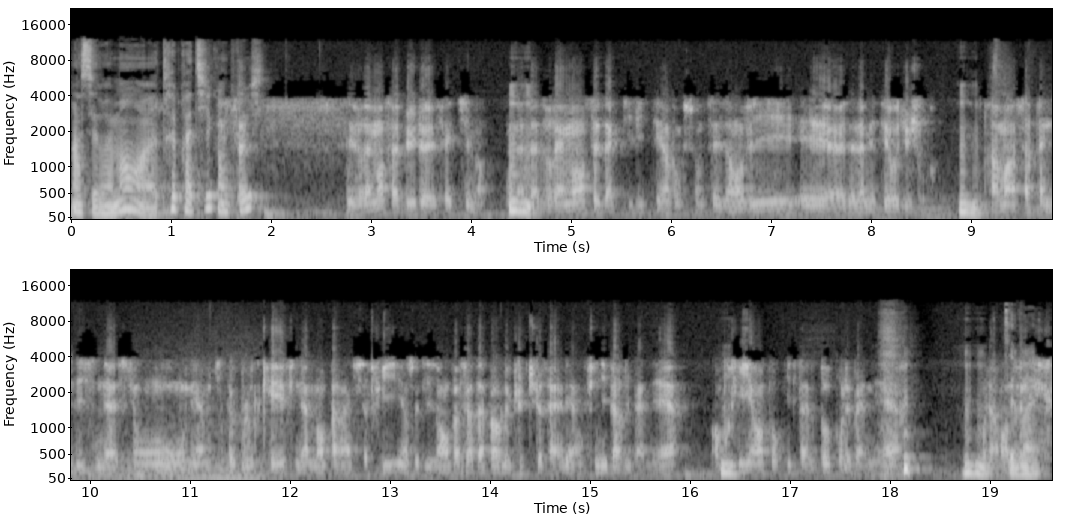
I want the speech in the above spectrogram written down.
Ah, c'est vraiment euh, très pratique en plus c'est vraiment fabuleux, effectivement. On mhm. adapte vraiment ses activités en fonction de ses envies et euh, de la météo du jour. Mhm. Contrairement à certaines destinations où on est un petit peu bloqué finalement par un circuit en se disant on va faire d'abord le culturel et on finit par du balnéaire en mhm. priant pour qu'il fasse beau pour le balnéaire, pour la randonnée.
